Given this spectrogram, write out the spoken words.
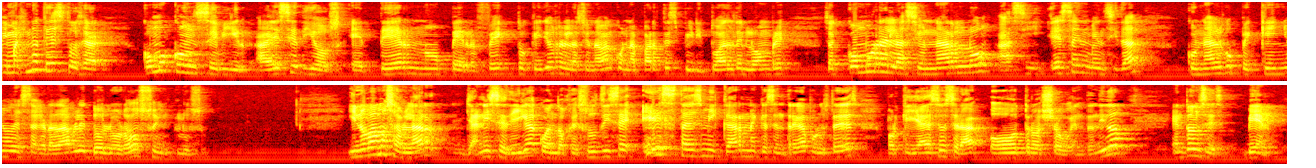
imagínate esto, o sea, ¿cómo concebir a ese Dios eterno, perfecto, que ellos relacionaban con la parte espiritual del hombre? O sea, ¿cómo relacionarlo así, esa inmensidad, con algo pequeño, desagradable, doloroso incluso? Y no vamos a hablar, ya ni se diga, cuando Jesús dice, esta es mi carne que se entrega por ustedes, porque ya eso será otro show, ¿entendido? Entonces, bien,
